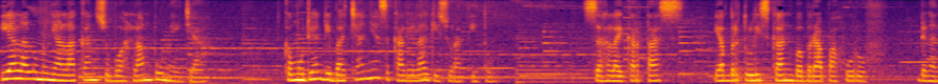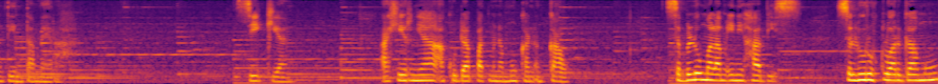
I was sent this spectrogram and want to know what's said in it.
ia lalu menyalakan sebuah lampu meja. Kemudian dibacanya sekali lagi surat itu. Sehelai kertas yang bertuliskan beberapa huruf dengan tinta merah. Sikian, akhirnya aku dapat menemukan engkau. Sebelum malam ini habis, seluruh keluargamu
